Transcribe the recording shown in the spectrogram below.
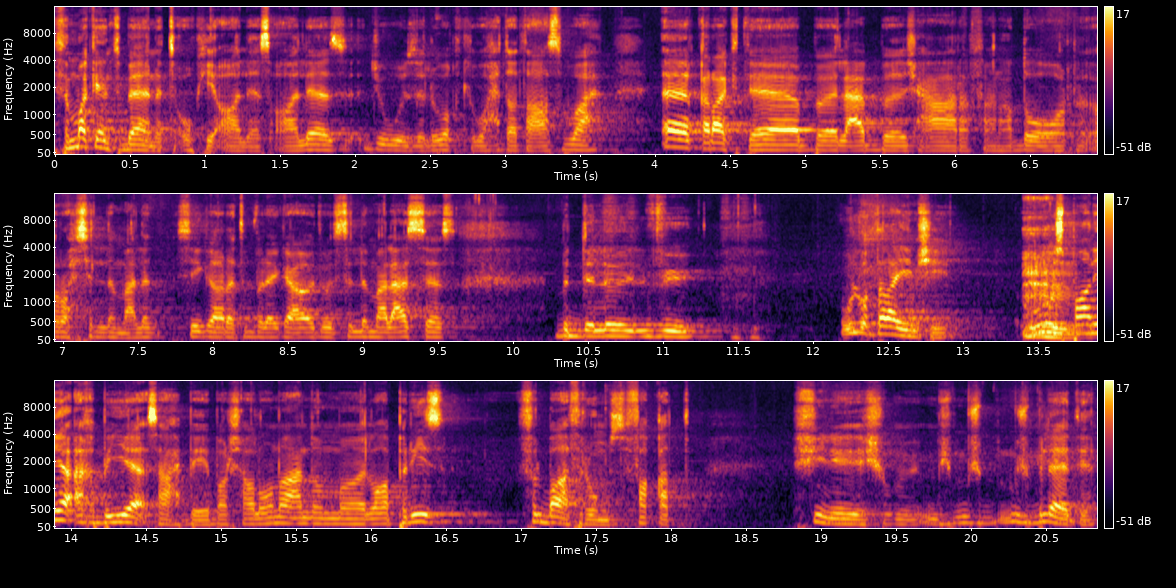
ثم كانت بانت okay à l'aise à l'aise جوز الوقت الوحدة تاع الصباح اقرأ كتاب العب مش عارف أنا دور روح سلم على سيجارة break عاود وسلم على العساس بدل ال view. والوقت راه يمشي. وإسبانيا أغبياء صاحبي. برشلونة عندهم la prise في ال bathrooms فقط. شيني شو مش مش, مش بلاد إيه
